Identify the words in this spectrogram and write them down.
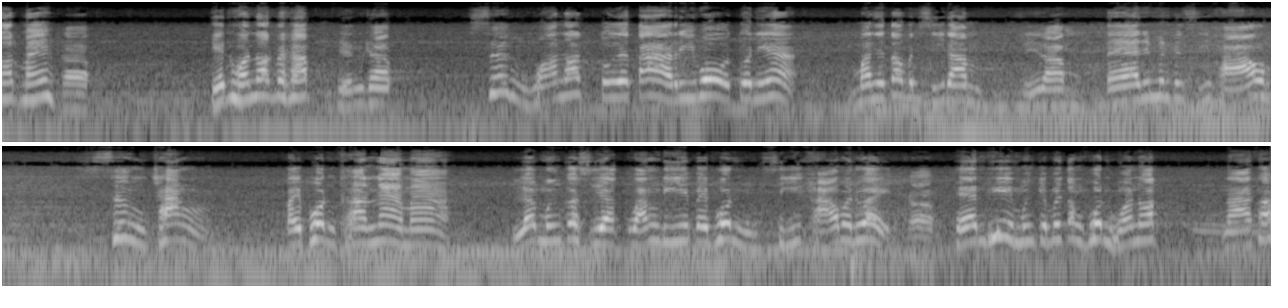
น็อตไหมครับ เห็นหัวน็อตไหมครับ เห็นครับ ซึ่งหัวน็อตโตโยต้ารีโวตัวเนี้ยมันจะต้องเป็นสีดำสีดแต่อันนี้มันเป็นสีขาว ซึ่งช่างไปพ่นคานหน้ามา แล้วมึงก็เสือกหวังดีไปพ่นสีขาวมาด้วยำครับแทนที่มึงจะไม่ต้องพ่นหัวน็อตอืมนะถ้า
